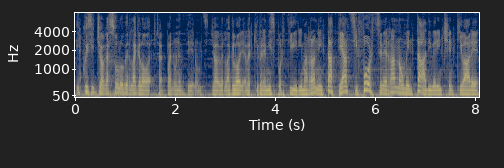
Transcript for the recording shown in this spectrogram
in cui si gioca solo per la gloria. Cioè, poi non è vero, non si gioca per la gloria perché i premi sportivi rimarranno intatti, anzi, forse verranno aumentati per incentivare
